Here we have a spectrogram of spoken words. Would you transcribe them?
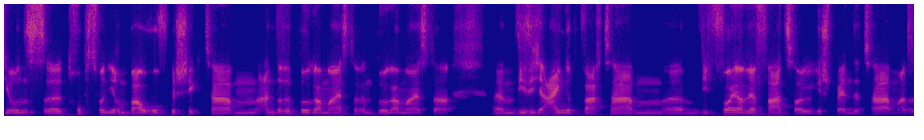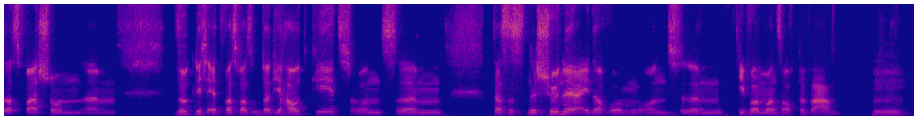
die uns äh, Trupps von ihrem Bauhof geschickt haben, andere Bürgermeisterinnen, Bürgermeister, ähm, die sich eingebracht haben, ähm, die Feuerwehrfahrzeuge gespendet haben. Also das war schon ähm, wirklich etwas, was unter die Haut geht und ähm, das ist eine schöne Erinnerung und ähm, die wollen wir uns auch bewahren. Mhm.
